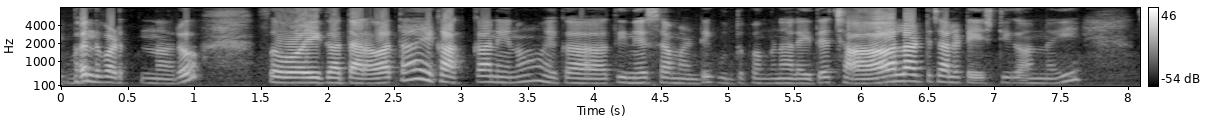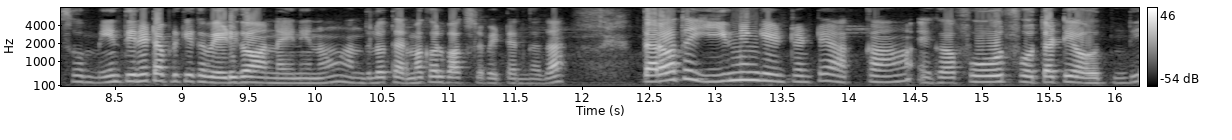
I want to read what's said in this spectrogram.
ఇబ్బంది పడుతున్నారు. సో ఇక తర్వాత ఇక అక్క నేను ఇక తినేసామండి. గుంత పొంగనాలు అయితే చాలా అంటే చాలా టేస్టీగా ఉన్నాయి. సో మేము తినేటప్పటికి ఇక వేడిగా ఉన్నాయి నేను. అందులో థర్మకోల్ బాక్స్లో పెట్టాను కదా. తర్వాత ఈవినింగ్ ఏంటంటే అక్క ఇక ఫోర్ ఫోర్ థర్టీ అవుతుంది.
